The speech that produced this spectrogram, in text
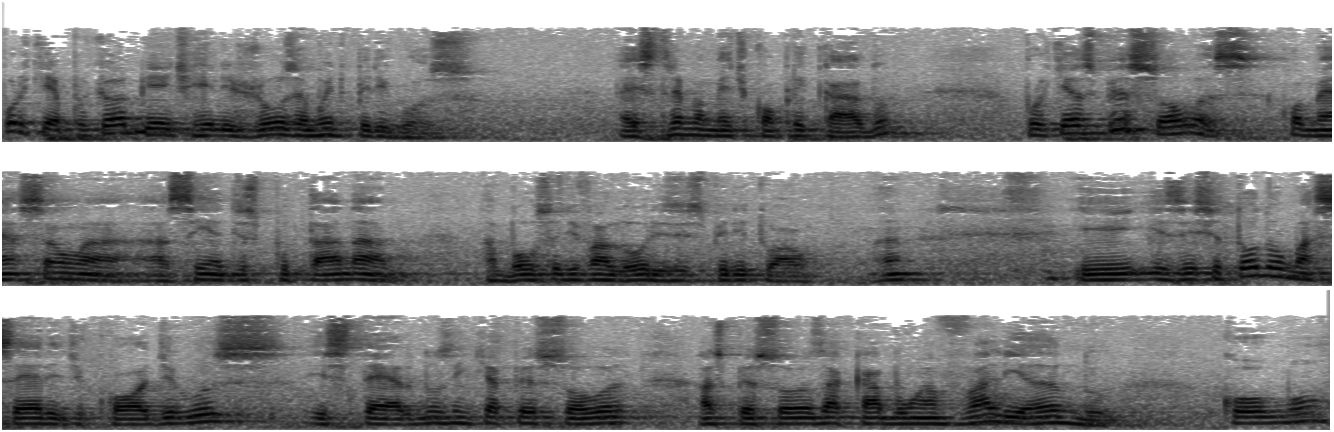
Por quê? Porque o ambiente religioso é muito perigoso, é extremamente complicado, porque as pessoas começam a, assim a disputar na, na bolsa de valores espiritual. Né? E existe toda uma série de códigos externos em que pessoa, as pessoas acabam avaliando como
